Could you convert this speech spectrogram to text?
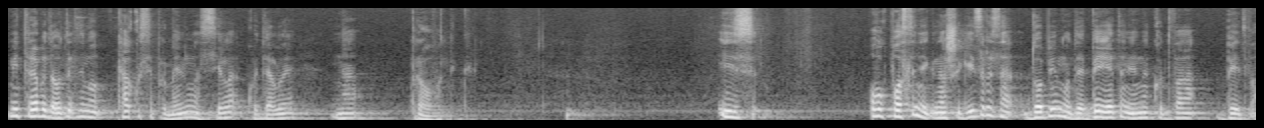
Mi treba da odredimo kako se promenila sila koja deluje na provodnik. Iz ovog poslednjeg našeg izraza dobijemo da je B1 jednako 2 B2.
